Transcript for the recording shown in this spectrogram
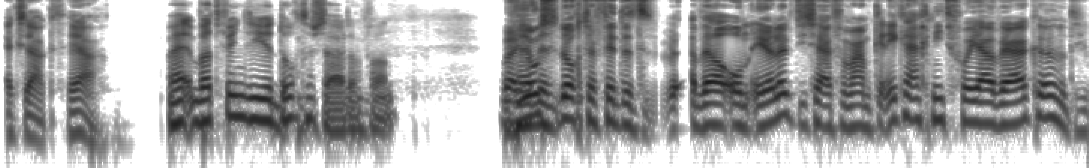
exact. Ja. Maar wat vinden je dochters daar dan van? Mijn hebben- jongste dochter vindt het wel oneerlijk. Die zei van, waarom kan ik eigenlijk niet voor jou werken? Want die,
